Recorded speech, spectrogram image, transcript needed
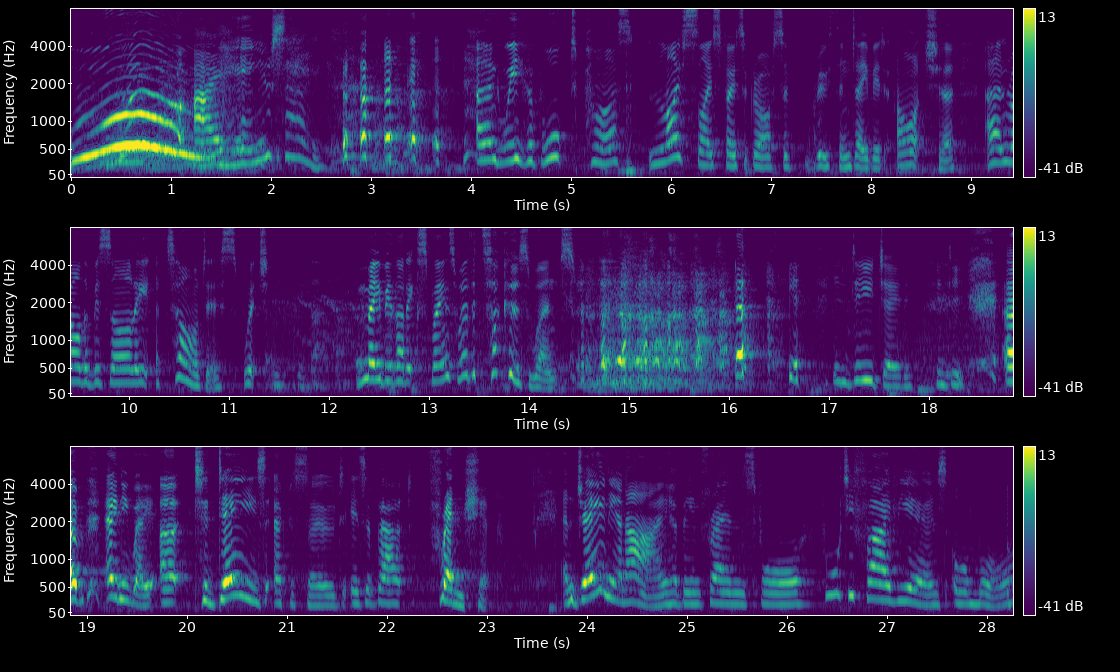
Ooh, I hear you say. and we have walked past life size photographs of Ruth and David Archer and rather bizarrely a TARDIS, which maybe that explains where the Tuckers went. Indeed, Janie, indeed. Um, anyway, uh, today's episode is about friendship. And Janie and I have been friends for 45 years or more.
